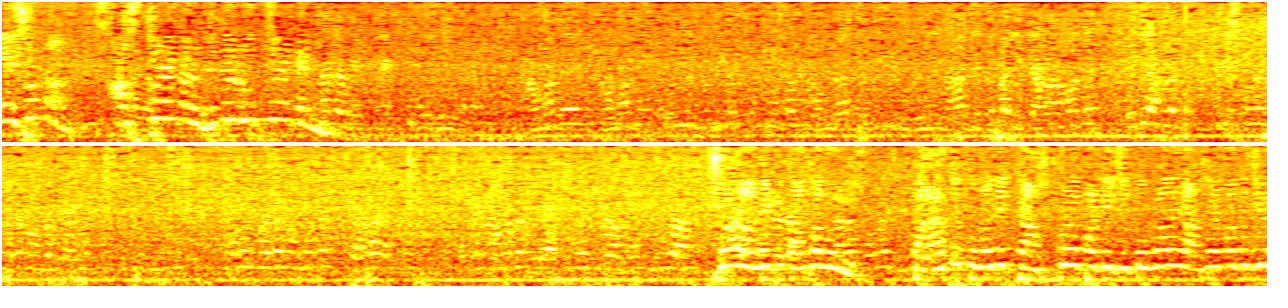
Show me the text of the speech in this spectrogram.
এসো না। আসছো না কেন? ভেতরে ঢুকছো না কেন? আমাদের আমাদের ওই আমরা যদি না যেতে পারি কেন আমাদের যদি আমরা জিজ্ঞেস করে ম্যাডাম আমরা কেন কারণ ম্যাডাম আমাদের যারা আমাদের শোনো আমি একটা কথা বলি। তারা তো তোমাদের ট্রান্স করে পাঠিয়েছে। তোমাদের আসার কথা ছিল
